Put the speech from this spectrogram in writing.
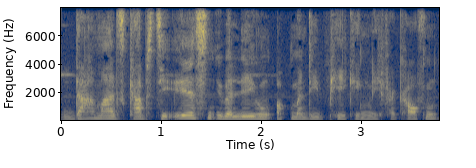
damals gab es die ersten Überlegungen, ob man die Peking nicht verkaufen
